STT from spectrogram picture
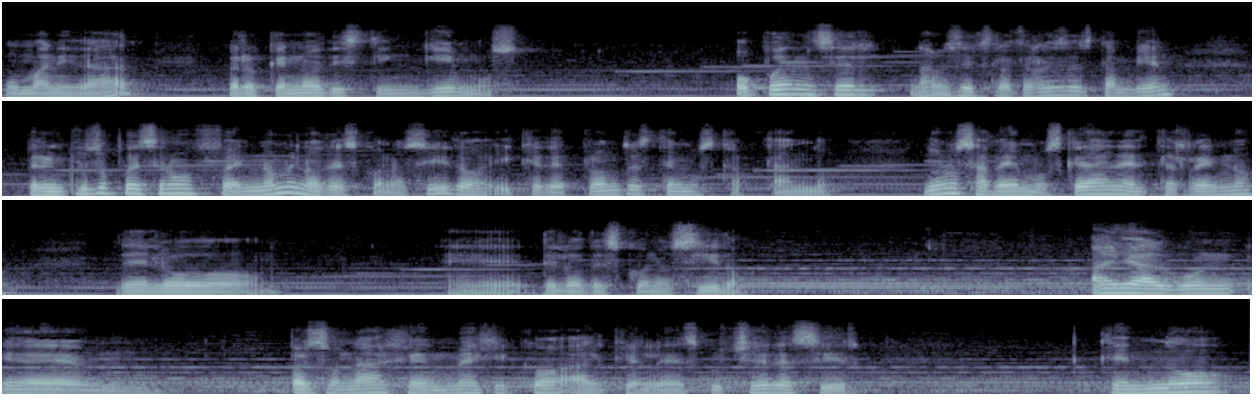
humanidad, pero que no distinguimos. o pueden ser naves extraterrestres también, pero incluso puede ser un fenómeno desconocido y que de pronto estemos captando. No lo sabemos, queda en el terreno de lo, eh, de lo desconocido. Hay algún em, personaje en México al que le escuché decir que no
